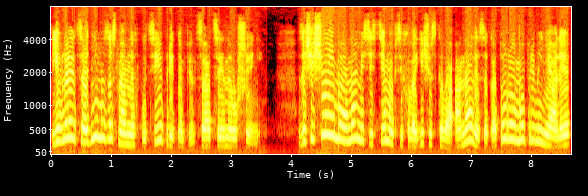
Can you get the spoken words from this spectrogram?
является одним из основных путей при компенсации нарушений. Защищаемая нами система психологического анализа, которую мы применяли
